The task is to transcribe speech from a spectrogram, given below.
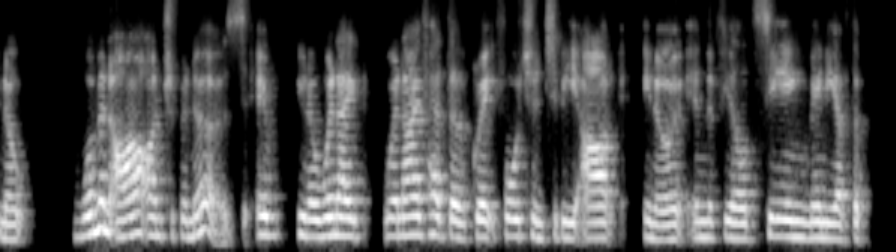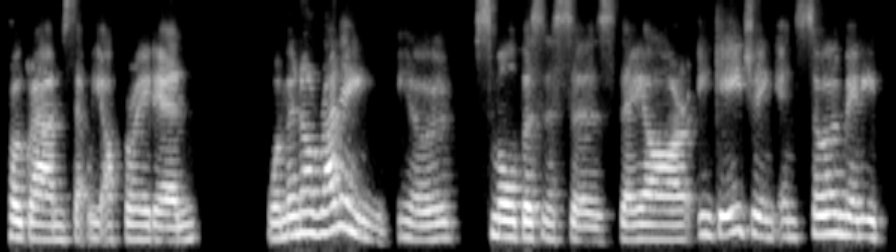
you know, women are entrepreneurs. You know, when I when I've had the great fortune to be out, you know, in the field seeing many of the programs that we operate in, women are running, you know, small businesses. They are engaging in so many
